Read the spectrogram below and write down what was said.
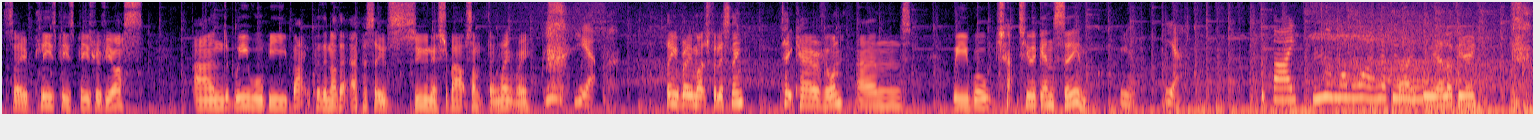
So please, please, please review us. And we will be back with another episode soonish about something, won't we? Yeah. Thank you very much for listening. Take care, everyone, and we will chat to you again soon. Yeah. Yeah. Goodbye. Bye. Oh, yeah, I love you.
